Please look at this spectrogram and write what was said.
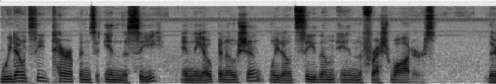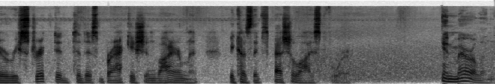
We don't see terrapins in the sea, in the open ocean. We don't see them in the fresh waters. They're restricted to this brackish environment because they've specialized for it. In Maryland,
